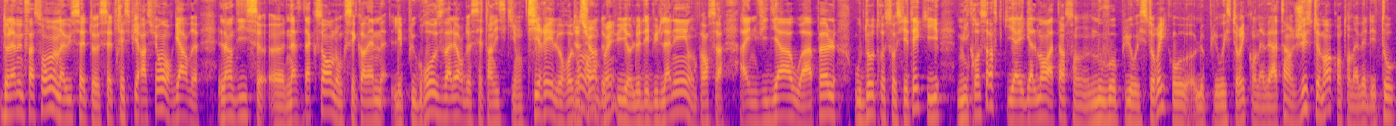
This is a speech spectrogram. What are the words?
De la même façon, on a eu cette, cette respiration. On regarde l'indice euh, Nasdaq 100, donc c'est quand même les plus grosses valeurs de cet indice qui ont tiré le rebond hein, depuis euh, le début de l'année. On pense à, Nvidia ou à Apple ou d'autres sociétés qui, Microsoft, qui a également atteint son nouveau plus haut historique, le plus haut historique qu'on avait atteint justement quand on avait des taux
